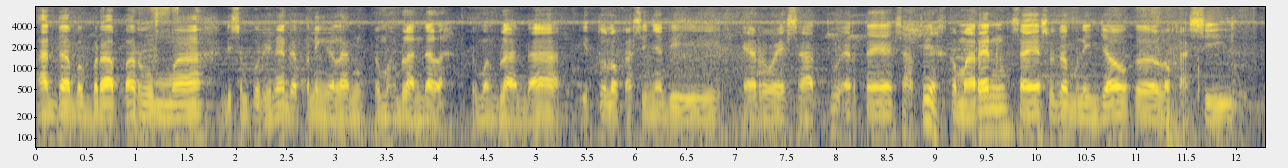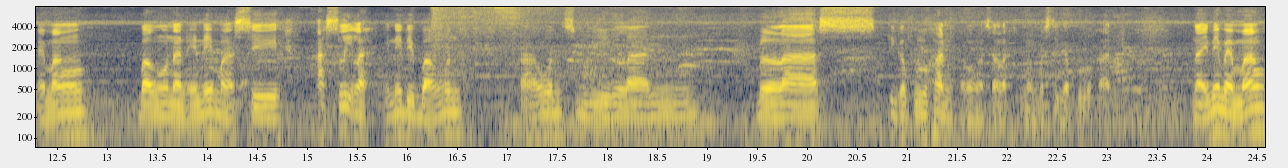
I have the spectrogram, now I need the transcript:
Ada beberapa rumah di Sempur ini ada peninggalan rumah Belanda lah. Rumah Belanda itu lokasinya di RW 1 RT 1 ya. Kemarin saya sudah meninjau ke lokasi. Memang bangunan ini masih asli lah. Ini dibangun tahun 1930-an kalau nggak salah 1930-an. Nah ini memang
